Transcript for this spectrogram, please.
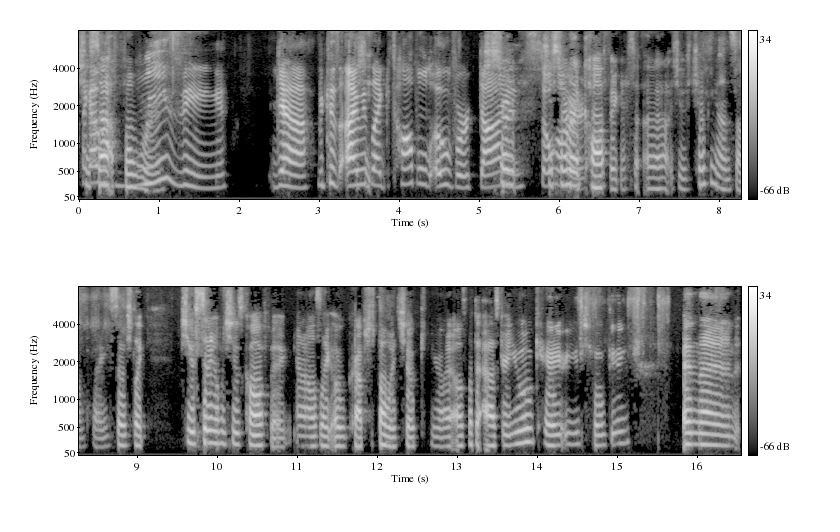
she like, sat I was forward. wheezing. Yeah, because I was she, like toppled over, dying started, so She started hard. coughing. Uh, she was choking on something, so she like she was sitting up and she was coughing, and I was like, "Oh crap, she's probably choking." Right? I was about to ask, "Are you okay? Are you choking?" And then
